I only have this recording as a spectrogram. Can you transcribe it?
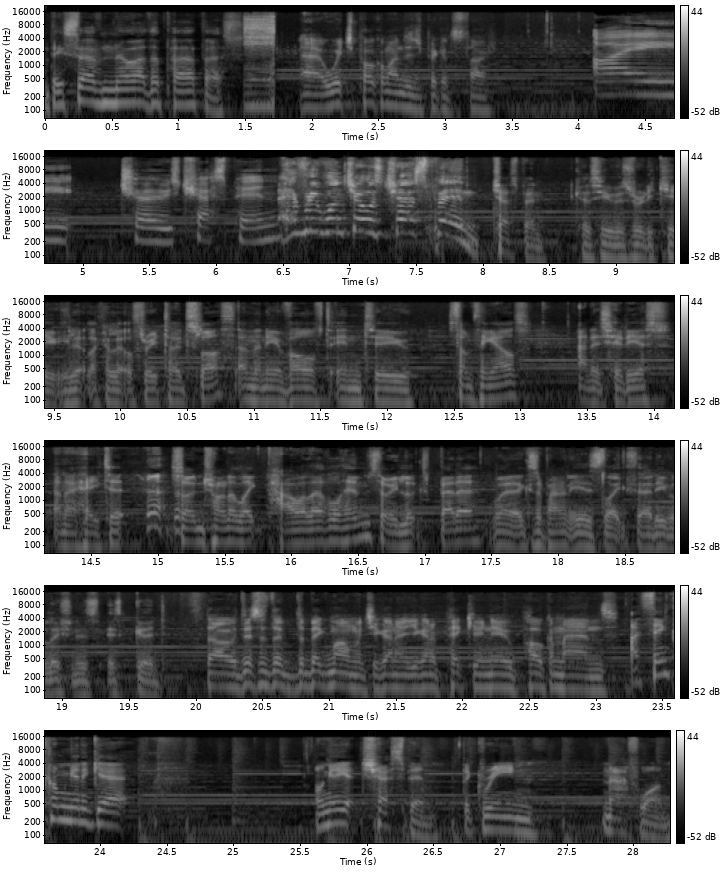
They serve no other purpose. Uh, which Pokemon did you pick at the start? I chose Chespin. Everyone chose Chespin! Chespin, because he was really cute. He looked like a little three-toed sloth, and then he evolved into something else, and it's hideous, and I hate it. so I'm trying to like power level him so he looks better, because apparently his like third evolution is, is good. So this is the, the big moment. You're gonna you're gonna pick your new Pokemons. I think I'm gonna get. I'm gonna get Chespin, the green NAF one.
